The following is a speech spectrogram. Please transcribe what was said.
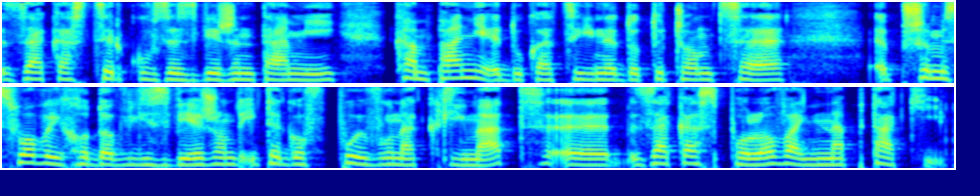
zakaz cyrków ze zwierzętami, zwierzętami, kampanie edukacyjne dotyczące przemysłowej hodowli zwierząt i tego wpływu na klimat, e, zakaz polowań na ptaki,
